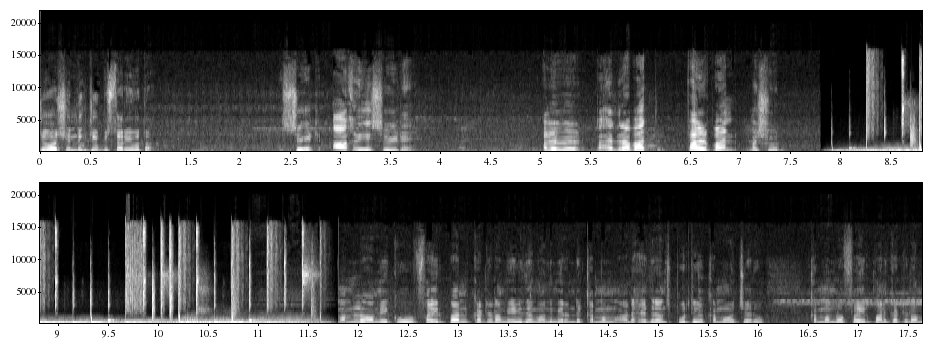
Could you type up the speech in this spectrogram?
జోష్ ఎందుకు చూపిస్తారు యువత स्वीट आखिरी स्वीट है अरे हैदराबाद फायर पान मशहूर ఖమ్మంలో మీకు ఫైర్ పాన్ కట్టడం ఏ విధంగా ఉంది మీరు అంటే ఖమ్మం అంటే హైదరాబాద్ నుంచి పూర్తిగా ఖమ్మం వచ్చారు ఖమ్మంలో ఫైర్ పాన్ కట్టడం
